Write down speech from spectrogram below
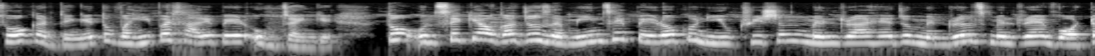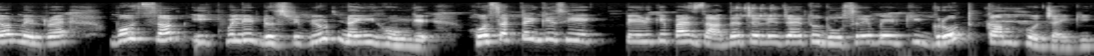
सो कर देंगे तो वहीं पर सारे पेड़ उग जाएँगे। तो उनसे क्या होगा, जो ज़मीन से पेड़ों को न्यूट्रिशन मिल रहा है, जो मिनरल्स मिल रहे हैं वाटर मिल रहा है, वो सब इक्वली डिस्ट्रीब्यूट नहीं होंगे। हो सकता है किसी एक पेड़ के पास ज़्यादा चले जाए तो दूसरे पेड़ की ग्रोथ कम हो जाएगी।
